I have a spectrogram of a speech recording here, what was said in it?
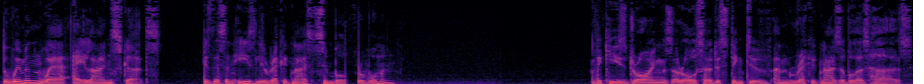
The women wear A-line skirts. Is this an easily recognized symbol for a woman? Vicky's drawings are also distinctive and recognizable as hers.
